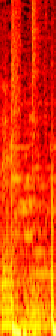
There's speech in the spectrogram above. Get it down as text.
there.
